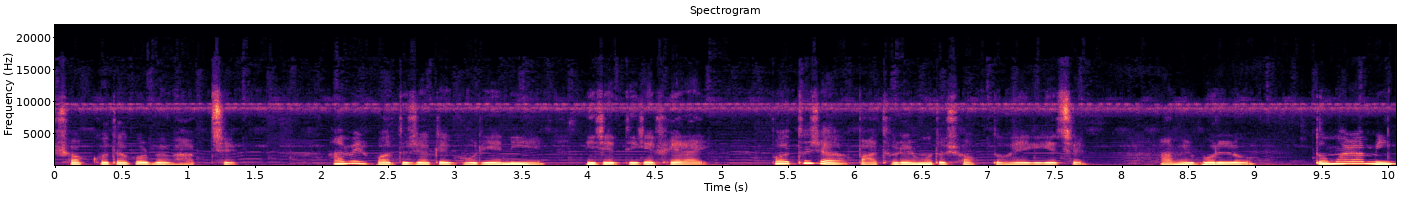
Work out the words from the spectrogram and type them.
সক্ষতা করবে ভাবছে। আমির পদ্মজাকে ঘুরিয়ে নিয়ে নিজের দিকে ফেরায় পদ্মজা পাথরের মতো শক্ত হয়ে গিয়েছে। আমির বলল, তোমার আমি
